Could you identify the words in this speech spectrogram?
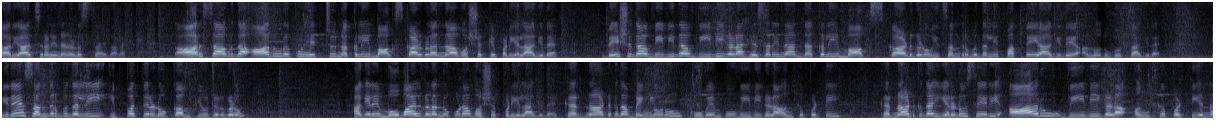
ಕಾರ್ಯಾಚರಣೆಯನ್ನು ನಡೆಸ್ತಾ ಇದ್ದಾರೆ. ಆರು ಸಾವಿರದ ಆರುನೂರಕ್ಕೂ ಹೆಚ್ಚು ನಕಲಿ ಮಾರ್ಕ್ಸ್ ಕಾರ್ಡ್ಗಳನ್ನು ವಶಕ್ಕೆ ಪಡೆಯಲಾಗಿದೆ. ದೇಶದ ವಿವಿಧ ವಿವಿಗಳ ಹೆಸರಿನ ನಕಲಿ ಮಾರ್ಕ್ಸ್ ಕಾರ್ಡ್ಗಳು ಈ ಸಂದರ್ಭದಲ್ಲಿ ಪತ್ತೆಯಾಗಿದೆ ಅನ್ನೋದು ಗೊತ್ತಾಗಿದೆ. ಇದೇ ಸಂದರ್ಭದಲ್ಲಿ ಇಪ್ಪತ್ತೆರಡು ಕಂಪ್ಯೂಟರ್ಗಳು ಹಾಗೆಯೇ ಮೊಬೈಲ್ಗಳನ್ನು ಕೂಡ ವಶಕ್ಕೆ ಪಡೆಯಲಾಗಿದೆ. ಕರ್ನಾಟಕದ ಬೆಂಗಳೂರು, ಕುವೆಂಪು ವಿವಿಗಳ ಅಂಕಪಟ್ಟಿ, ಕರ್ನಾಟಕದ ಎರಡು ಸೇರಿ ಆರು ವಿವಿಗಳ ಅಂಕಪಟ್ಟಿಯನ್ನ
